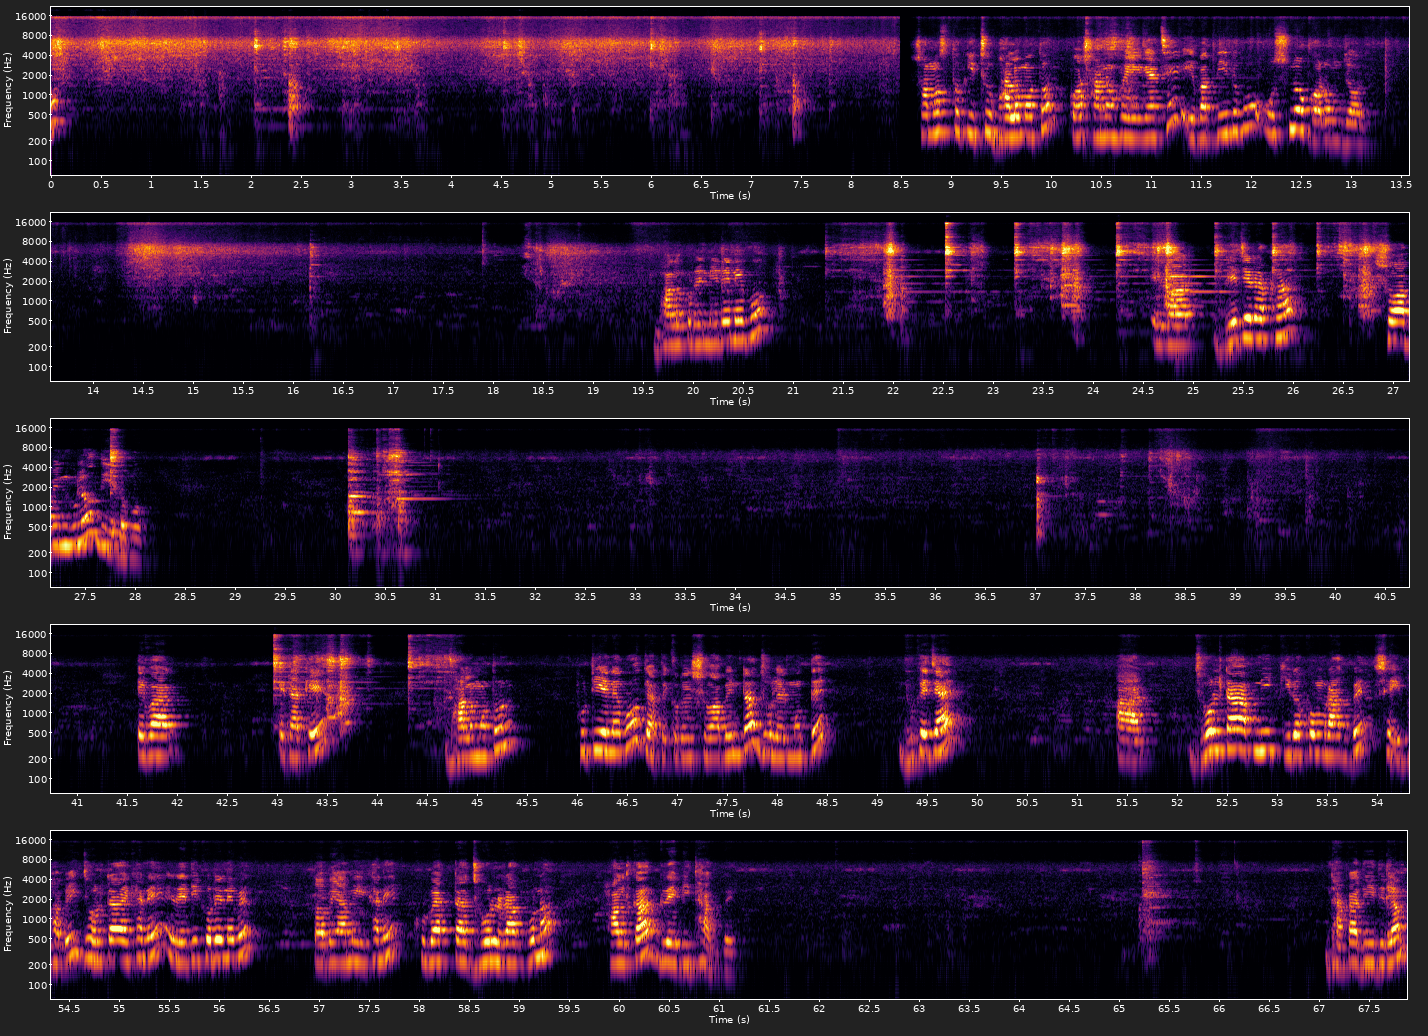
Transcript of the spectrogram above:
সমস্ত কিছু ভালো মতন কষানো হয়ে গেছে। এবার দিয়ে দেবো উষ্ণ গরম জল। ভালো করে নেড়ে নেব। এবার ভেজে রাখা সোয়াবিনগুলো দিয়ে দেবো। এবার এটাকে ভালো মতন ফুটিয়ে নেব, যাতে করে সোয়াবিনটা ঝোলের মধ্যে ঢুকে যায়। আর ঝোলটা আপনি কীরকম রাখবেন সেইভাবেই ঝোলটা এখানে রেডি করে নেবেন। তবে আমি এখানে খুব একটা ঝোল রাখব না, হালকা গ্রেভি থাকবে। ঢাকা দিয়ে দিলাম।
